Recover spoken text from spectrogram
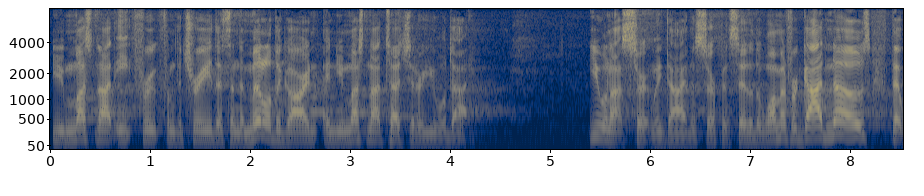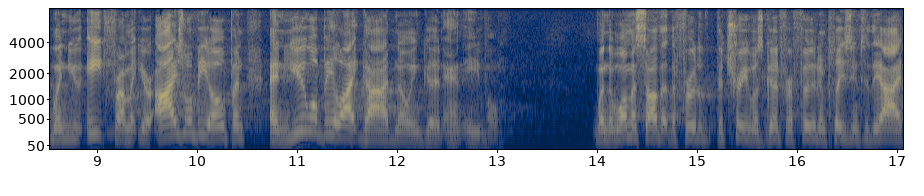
you must not eat fruit from the tree that's in the middle of the garden, and you must not touch it, or you will die. You will not certainly die, the serpent said to the woman, for God knows that when you eat from it, your eyes will be open, and you will be like God, knowing good and evil. When the woman saw that the fruit of the tree was good for food and pleasing to the eye,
